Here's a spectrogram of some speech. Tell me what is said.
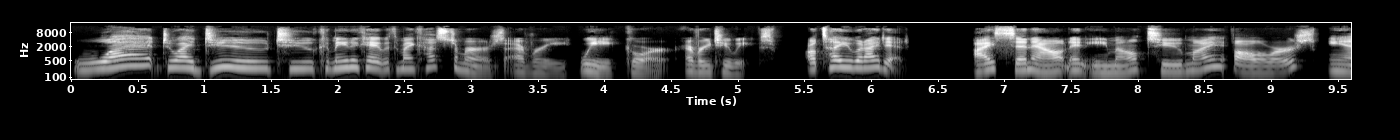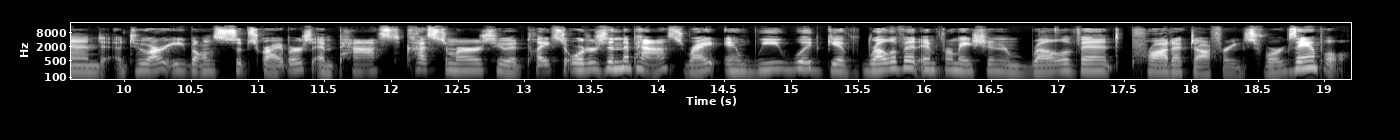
What do I do to communicate with my customers every week or every two weeks? I'll tell you what I did. I sent out an email to my followers and to our email subscribers and past customers who had placed orders in the past, right? And we would give relevant information and relevant product offerings. For example,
